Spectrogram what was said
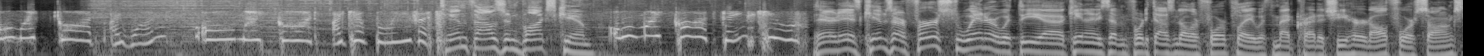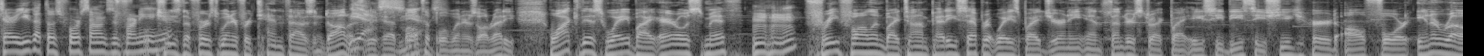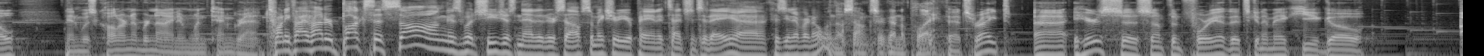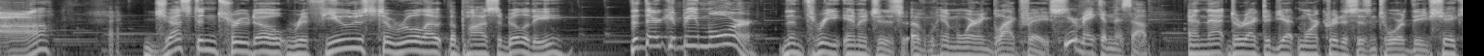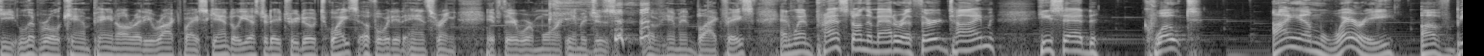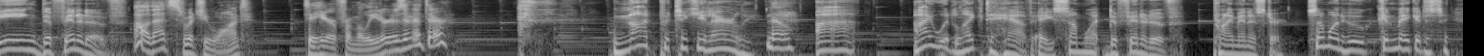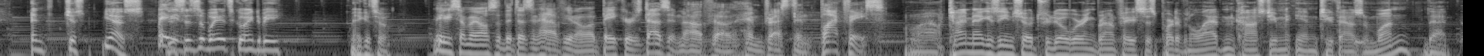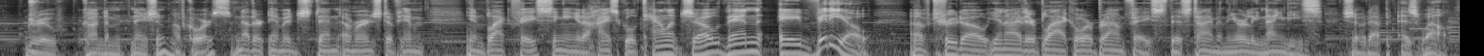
Oh my God, I won? Oh my God, I can't believe it. Ten thousand bucks, Kim. Oh my God, thank you. There it is. Kim's our first winner with the uh, K97 $40,000 foreplay with Med Credit. She heard all four songs. Terry, you got those four songs in front of you here? She's the first winner for ten thousand dollars. Yes, We've had multiple yes. winners already. Walk This Way by Aerosmith, mm-hmm. Free Fallin' by Tom Petty, Separate Ways by Journey, and Thunderstruck by ACDC. She heard all four in a row and was caller number nine and won ten grand. 2500 bucks a song is what she just netted herself. So make sure you're paying attention today because you never know when those songs are going to play. That's right. Uh, here's uh, something for you that's going to make you go, ah. Justin Trudeau refused to rule out the possibility that there could be more than three images of him wearing blackface. You're making this up. And that directed yet more criticism toward the shaky liberal campaign already rocked by scandal. Yesterday, Trudeau twice avoided answering if there were more images of him in blackface. And when pressed on the matter a third time, he said, quote, I am wary of being definitive. Oh, that's what you want to hear from a leader, isn't it there? Not particularly. No. Uh, I would like to have a somewhat definitive prime minister, someone who can make a decision and just, yes, Maybe- this is the way it's going to be. Make it so. Maybe somebody else that doesn't have, you know, a baker's dozen of uh, him dressed in blackface. Wow. Time magazine showed Trudeau wearing brown face as part of an Aladdin costume in 2001. That drew condemnation, of course. Another image then emerged of him in blackface singing at a high school talent show. Then a video of Trudeau in either black or brown face, this time in the early 90s, showed up as well.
